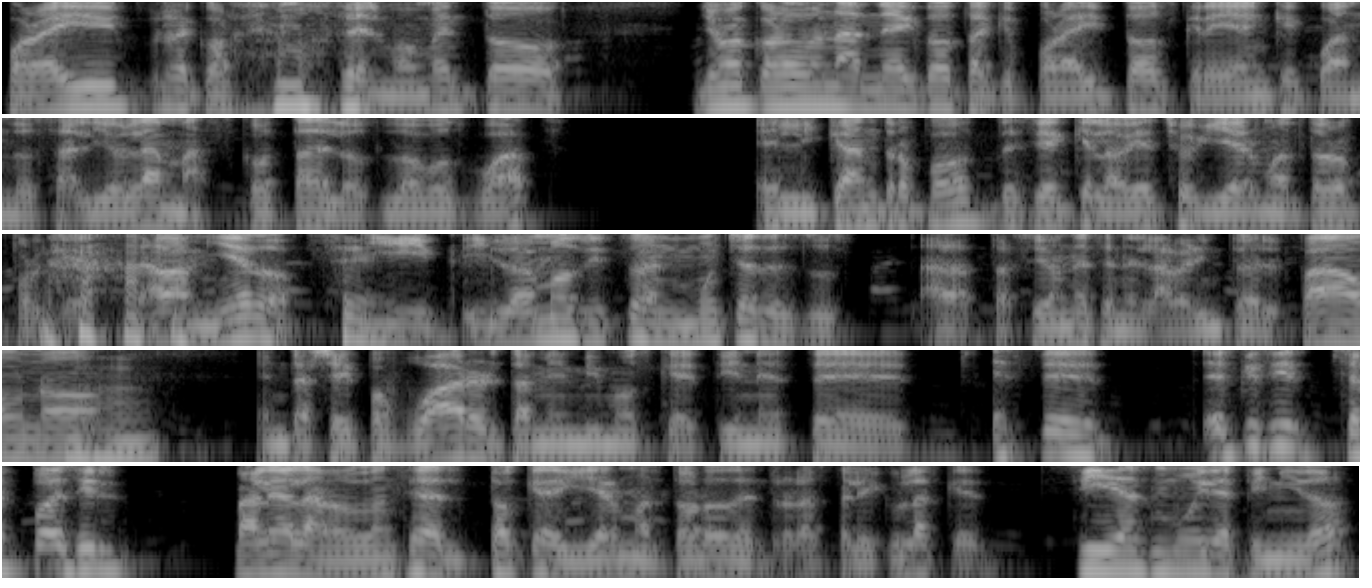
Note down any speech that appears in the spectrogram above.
Por ahí recordemos el momento, yo me acuerdo de una anécdota que por ahí todos creían que cuando salió la mascota de los lobos WAP, el licántropo, decían que lo había hecho Guillermo el Toro porque daba miedo. Sí. y, y lo hemos visto en muchas de sus adaptaciones en El laberinto del fauno. En The Shape of Water también vimos que tiene este. Este. Es que sí se puede decir, valga la redundancia, el toque de Guillermo del Toro dentro de las películas, que sí es muy definido.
